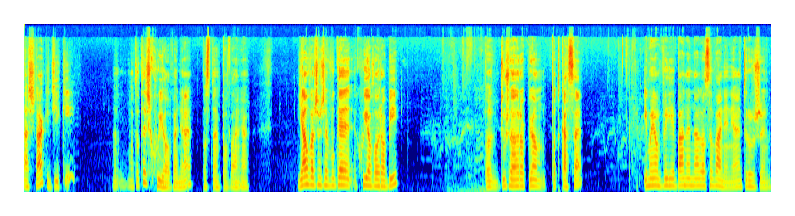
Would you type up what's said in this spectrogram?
Aż tak? Dziki? No, no to też chujowe, nie? Postępowanie. Ja uważam, że w ogóle chujowo robi, bo dużo robią pod kasę i mają wyjebane na losowanie, nie? Drużyn.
